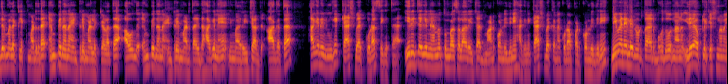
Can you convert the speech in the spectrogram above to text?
ಇದ್ರ ಮೇಲೆ ಕ್ಲಿಕ್ ಮಾಡಿದ್ರೆ ಎಂ ಪಿನ್ ಅನ್ನ ಎಂಟ್ರಿ ಮಾಡ್ಲಿಕ್ಕೆ ಕೇಳುತ್ತೆ. ಆ ಒಂದು ಎಂ ಪಿನ್ ಅನ್ನ ಎಂಟ್ರಿ ಮಾಡ್ತಾ ಇದ್ದ ಹಾಗೆಯೇ ನಿಮ್ಮ ರೀಚಾರ್ಜ್ ಆಗುತ್ತೆ. ಹಾಗೆಯೇ ನಿಮಗೆ ಕ್ಯಾಶ್ ಬ್ಯಾಕ್ ಕೂಡ ಸಿಗುತ್ತೆ. ಈ ರೀತಿಯಾಗಿ ನಾನು ತುಂಬಾ ಸಲ ರೀಚಾರ್ಜ್ ಮಾಡ್ಕೊಂಡಿದ್ದೀನಿ. ಹಾಗೇನೆ ಕ್ಯಾಶ್ ಬ್ಯಾಕ್ ಅನ್ನ ಕೂಡ ಪಡ್ಕೊಂಡಿದ್ದೀನಿ. ನೀವೇನೇ ಇಲ್ಲಿ ನೋಡ್ತಾ ಇರಬಹುದು, ನಾನು ಇದೇ ಅಪ್ಲಿಕೇಶನ್ ಅನ್ನು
